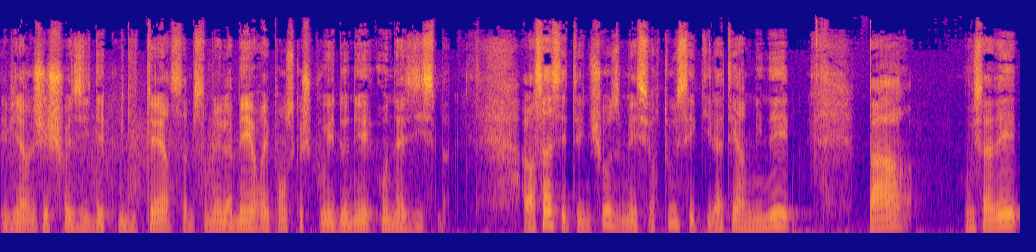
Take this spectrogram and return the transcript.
Eh bien j'ai choisi d'être militaire, ça me semblait la meilleure réponse que je pouvais donner au nazisme. Alors ça c'était une chose, mais surtout c'est qu'il a terminé par, vous savez,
